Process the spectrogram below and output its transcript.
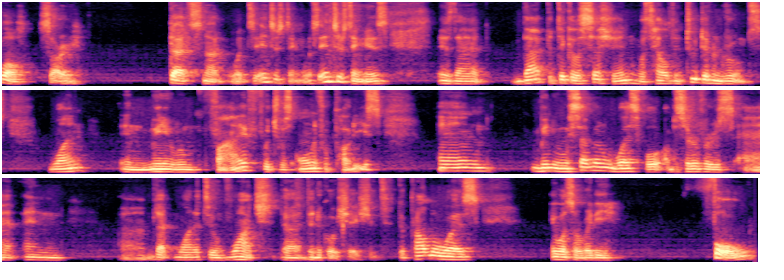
well, sorry, that's not what's interesting. What's interesting is is that that particular session was held in two different rooms. One in meeting room five, which was only for parties, and meeting room seven was for observers and, and um, that wanted to watch the, the negotiations. The problem was it was already full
